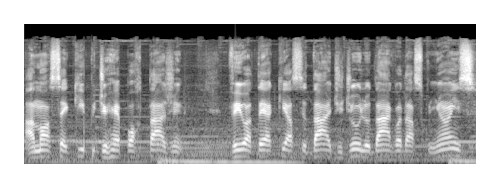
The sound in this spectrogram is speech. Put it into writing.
A nossa equipe de reportagem veio até aqui a cidade de Olho d'Água das Cunhães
